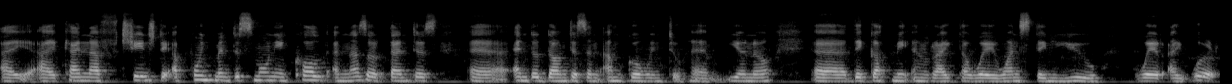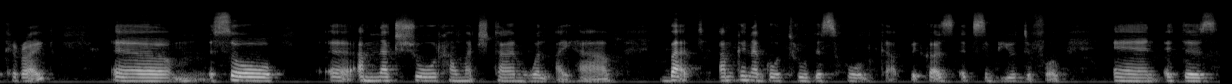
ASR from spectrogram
I, I kind of changed the appointment this morning, called another dentist, uh, endodontist, and I'm going to him. You know, uh, they got me in right away once they knew where I work, right? Um, so uh, I'm not sure how much time will I have, but I'm gonna go through this whole cup because it's beautiful and it is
